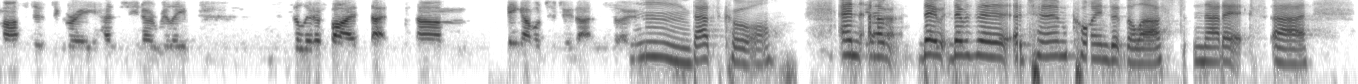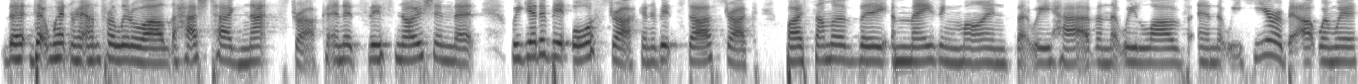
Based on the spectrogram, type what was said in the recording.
master's degree has you know really solidified that um, being able to do that. So mm, that's cool. And yeah. um, there, there was a, a, term coined at the last NatX uh, that, that went around for a little while, the hashtag NatStruck. And it's this notion that we get a bit awestruck and a bit starstruck by some of the amazing minds that we have and that we love and that we hear about when we're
